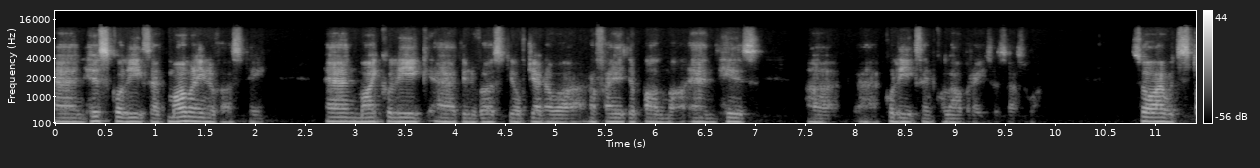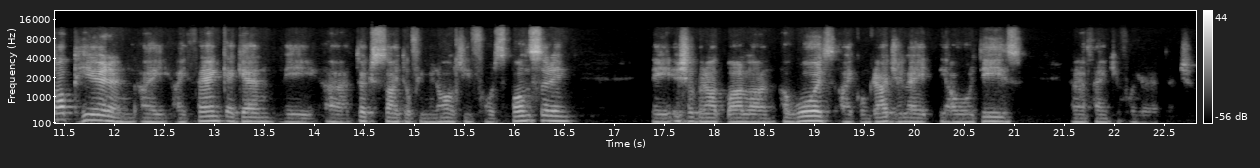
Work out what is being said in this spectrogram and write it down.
and his colleagues at Marmara University, and my colleague at the University of Genoa, Rafael de Palma, and his uh, uh, colleagues and collaborators as well. So I would stop here and I, I thank again the uh, Turkish Society of Immunology for sponsoring the Işıl Berat Barlan Awards. I congratulate the awardees and I thank you for your attention.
